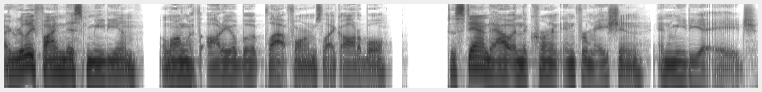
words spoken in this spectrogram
I really find this medium, along with audiobook platforms like Audible, to stand out in the current information and media age.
